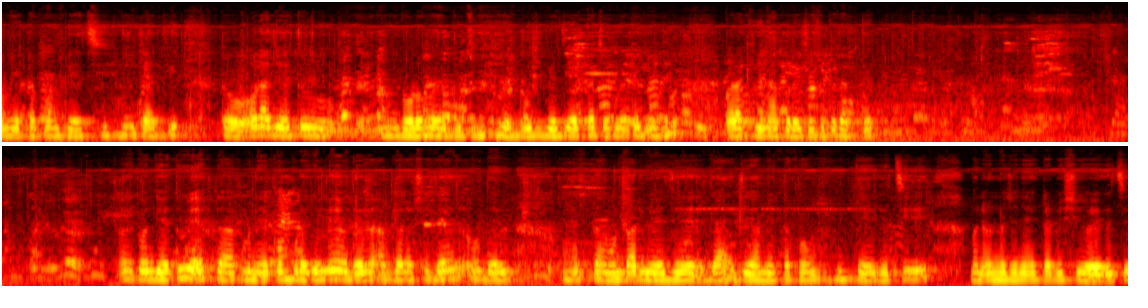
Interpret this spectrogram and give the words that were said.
আমি একটা কম পেয়েছি, ওইটা আর কি। তো ওরা যেহেতু বড় হয়ে বুঝবে বুঝবে যে একটা চকলেটের জন্য ওরা কী না করেছে ছোটো থাকতে। এখন যেহেতু একটা মানে কম পড়ে গেলে ওদের আবদার যায় ওদের মুখটা এমন বাড়ি হয়ে যে যায় যে আমি একটা কম পেয়ে গেছি মানে অন্যজনে একটা বেশি হয়ে গেছে।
